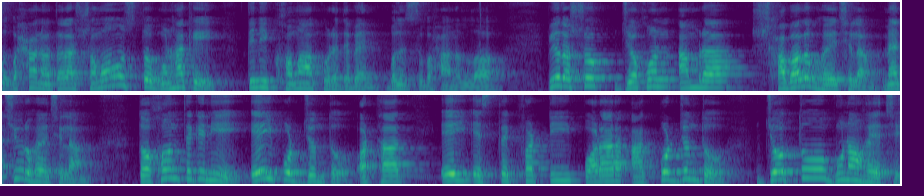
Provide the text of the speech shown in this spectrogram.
সুবহানা তালা সমস্ত গুনাকে তিনি ক্ষমা করে দেবেন। বলেন সুবহান আল্লাহ প্রিয় দর্শক, যখন আমরা সাবালক হয়েছিলাম, ম্যাচিউর হয়েছিলাম, তখন থেকে নিয়ে এই পর্যন্ত, অর্থাৎ এই ইস্তেকফারটি পড়ার আগ পর্যন্ত যত গুণা হয়েছে,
